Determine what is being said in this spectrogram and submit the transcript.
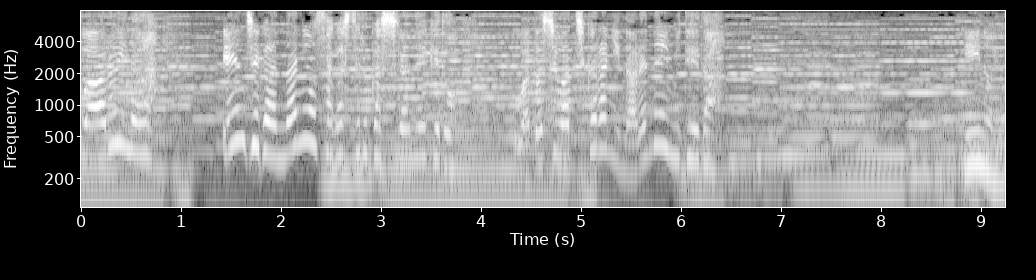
悪いな。エンジが何を探してるか知らねえけど私は力になれねえみてえだ。いいのよ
